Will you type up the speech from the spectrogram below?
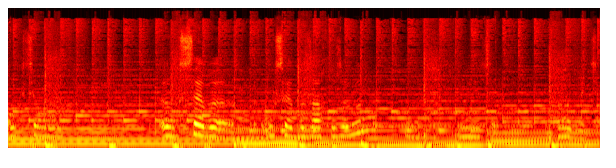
аукціон. Е, В себе, у себе заху заберу. Мені це робиться.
